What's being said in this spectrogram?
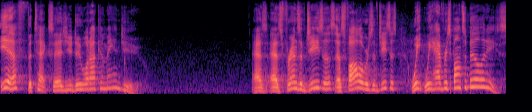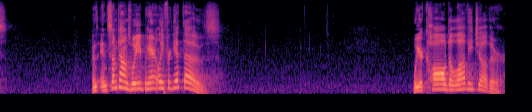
If the text says you do what I command you. As, as friends of Jesus, as followers of Jesus, we, we have responsibilities. And, and sometimes we apparently forget those. We are called to love each other.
